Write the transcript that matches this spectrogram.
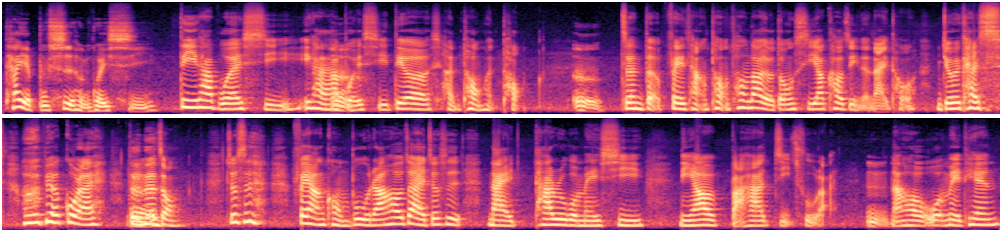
他也不是很会吸。第一，它不会吸，一开始它不会吸；第二，很痛很痛，嗯，真的非常痛，痛到有东西要靠近你的奶头，你就会开始啊不要过来的那种，就是非常恐怖。然后再来就是奶，它如果没吸，你要把它挤出来。嗯，然后我每天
